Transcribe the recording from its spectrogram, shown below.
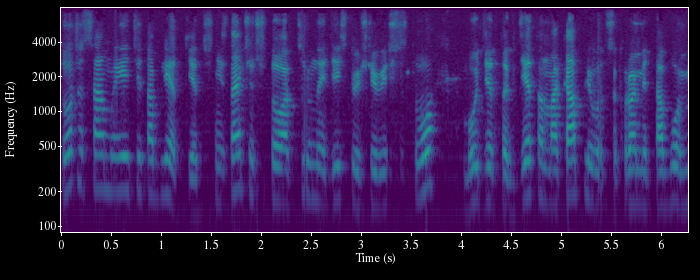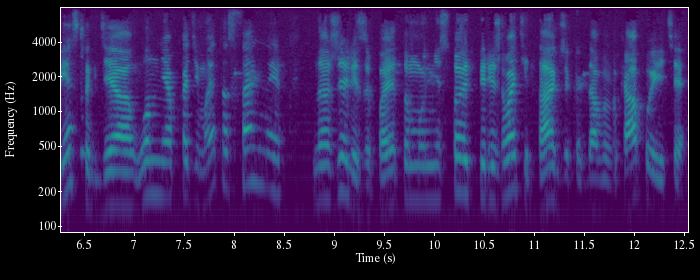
то же самое эти таблетки. Это же не значит, что активное действующее вещество будет где-то накапливаться, кроме того места, где он необходим. Это сальные да, железы, поэтому не стоит переживать. И также, когда вы капаете,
